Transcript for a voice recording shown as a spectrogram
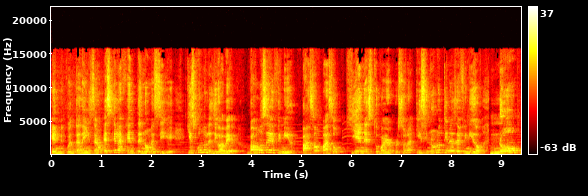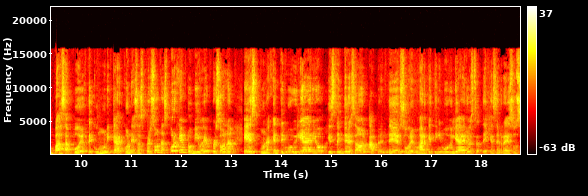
en mi cuenta de Instagram, es que la gente no me sigue. Y es cuando les digo, a ver, vamos a definir paso a paso quién es tu buyer persona. Y si no lo tienes definido, no vas a poderte comunicar con esas personas. Por ejemplo, mi buyer persona es un agente inmobiliario que está interesado en aprender sobre marketing inmobiliario, estrategias en redes sociales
